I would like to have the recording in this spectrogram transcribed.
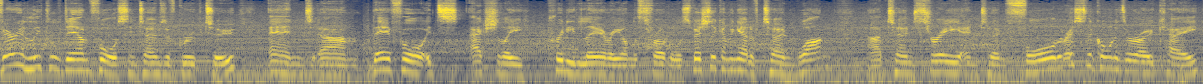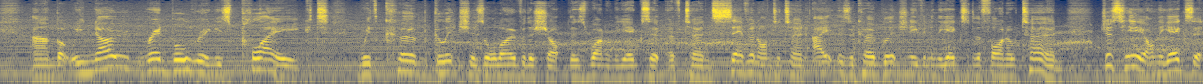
very little downforce in terms of Group 2, and um, therefore it's actually pretty leery on the throttle, especially coming out of Turn 1, uh, Turn 3 and Turn 4. The rest of the corners are okay, um, but we know Red Bull Ring is plagued with curb glitches all over the shop. There's one on the exit of turn 7 onto turn 8. There's a curb glitch, and even in the exit of the final turn. Just here on the exit,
